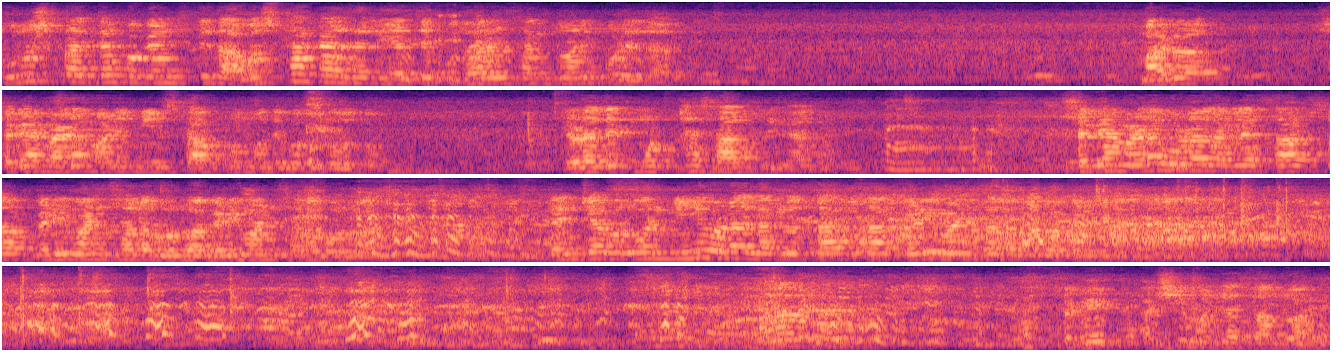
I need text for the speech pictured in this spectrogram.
पुरुष प्राध्यापकांची अवस्था काय झाली याचे उदाहरण सांगतो आणि पुढे जातो. माग सगळ्या मॅडम आणि मी स्टाफ रूममध्ये बसलो होतो. तेवढ्यात एक मोठा साप निघाला. सगळ्या मॅडम ओढायला लागल्या साफ साप गडी माणसाला बोलवा गडी माणसाला बोलवा. त्यांच्या बरोबर मीही ओढायला लागलो साफ साप गडी माणसाला बोलवा गडी सगळी अशी मजा चालू आहे.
